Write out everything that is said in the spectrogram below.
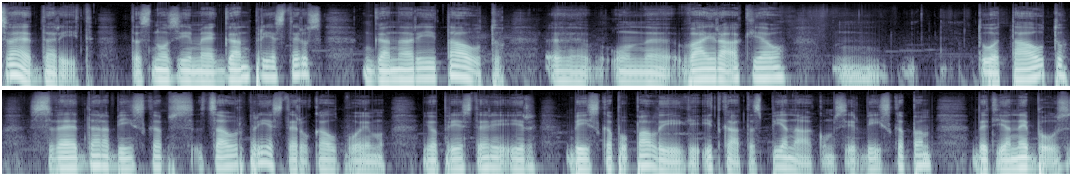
svēt darīt. Tas nozīmē gan priesterus, gan arī tautu, eh, un eh, vairāk jau mm, to tautu svēt dara bīskaps caur priesteru kalpojumu, jo priesteri ir bīskapu palīgi, it kā tas pienākums ir bīskapam, bet ja nebūs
